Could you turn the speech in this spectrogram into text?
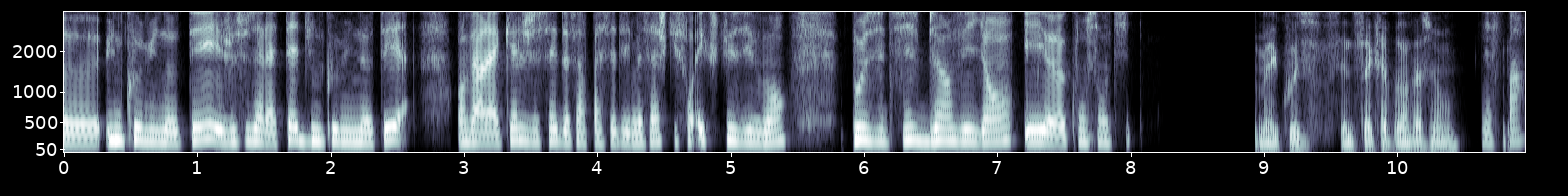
euh, une communauté et je suis à la tête d'une communauté envers laquelle j'essaye de faire passer des messages qui sont exclusivement positifs, bienveillants et euh, consentis. Bah écoute, c'est une sacrée présentation. hein. N'est-ce pas?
